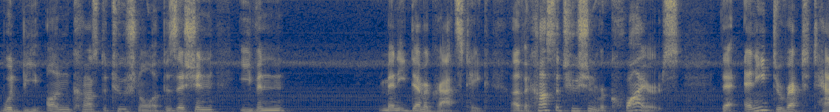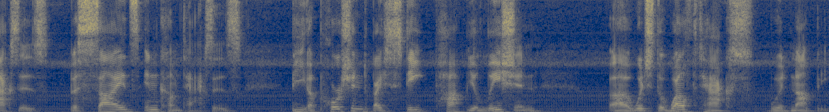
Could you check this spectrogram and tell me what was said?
would be unconstitutional, a position even many Democrats take. Uh, the Constitution requires that any direct taxes besides income taxes be apportioned by state population, uh, which the wealth tax would not be.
